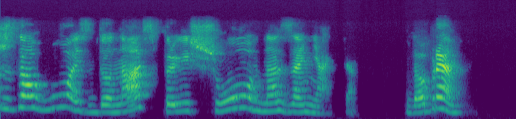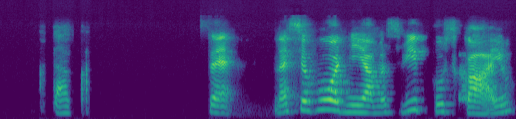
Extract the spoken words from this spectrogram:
ж за гость до нас прийшов на заняття. Добре? Так. Все. На сьогодні я вас відпускаю.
